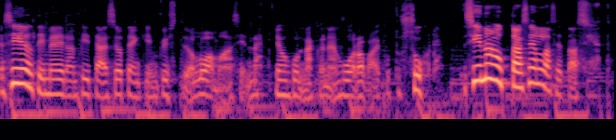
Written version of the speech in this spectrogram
Ja silti meidän pitäisi jotenkin pystyä luomaan sinne jonkunnäköinen vuorovaikutussuhde. Siinä auttaa sellaiset asiat,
